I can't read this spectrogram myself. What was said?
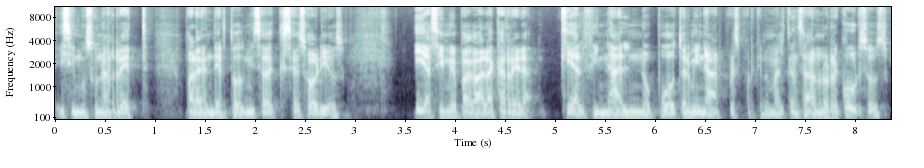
hicimos una red para vender todos mis accesorios. Y así me pagaba la carrera que al final no puedo terminar pues porque no me alcanzaron los recursos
